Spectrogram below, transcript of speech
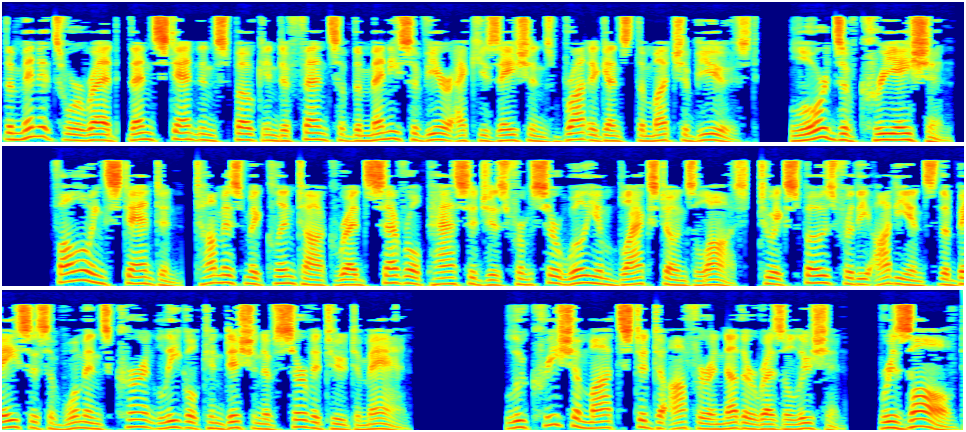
The minutes were read, then Stanton spoke in defense of the many severe accusations brought against the much abused Lords of Creation. Following Stanton, Thomas McClintock read several passages from Sir William Blackstone's Laws, to expose for the audience the basis of woman's current legal condition of servitude to man. Lucretia Mott stood to offer another resolution. Resolved,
